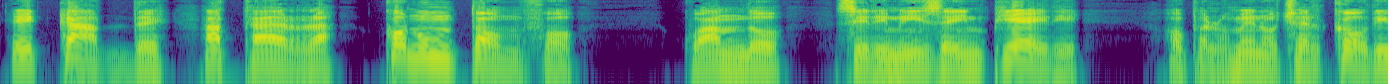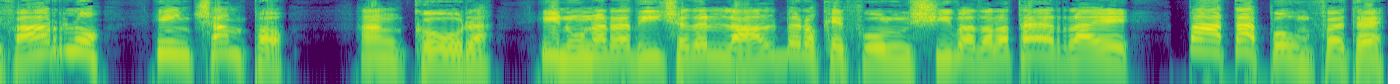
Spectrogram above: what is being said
e cadde a terra con un tonfo. Quando si rimise in piedi, o perlomeno cercò di farlo, inciampò ancora in una radice dell'albero che fuoriusciva dalla terra e, patapumfete,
